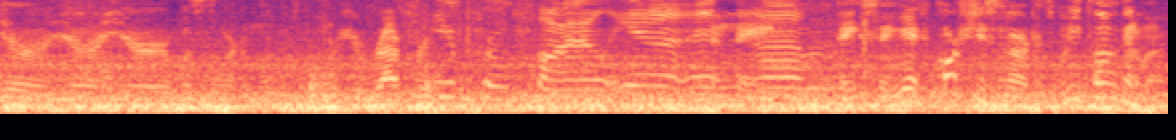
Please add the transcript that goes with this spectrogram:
your your your what's the word I'm looking for? Your references. your profile, yeah, and and, they um, they say, yeah, of course she's an artist. What are you talking about?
